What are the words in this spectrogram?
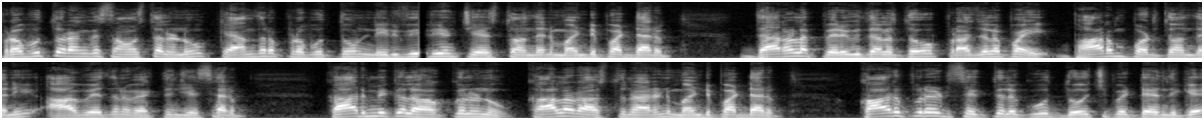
ప్రభుత్వ రంగ సంస్థలను కేంద్ర ప్రభుత్వం నిర్వీర్యం చేస్తోందని మండిపడ్డారు. ధరల పెరుగుదలతో ప్రజలపై భారం పడుతోందని ఆవేదన వ్యక్తం చేశారు. కార్మికుల హక్కులను కాలరాస్తున్నారని మండిపడ్డారు. కార్పొరేట్ శక్తులకు దోచిపెట్టేందుకే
